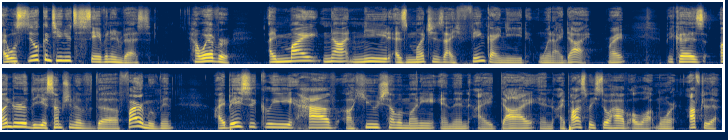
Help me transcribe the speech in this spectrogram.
I will still continue to save and invest. However, I might not need as much as I think I need when I die, right? Because under the assumption of the fire movement, I basically have a huge sum of money and then I die and I possibly still have a lot more after that.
